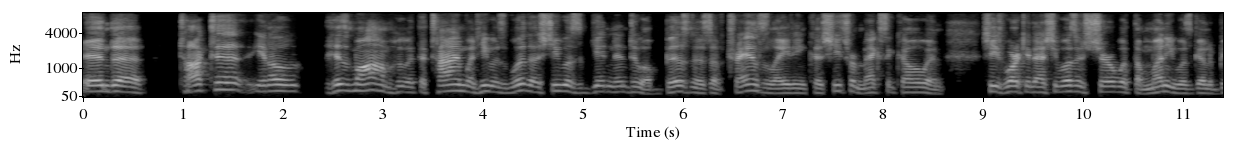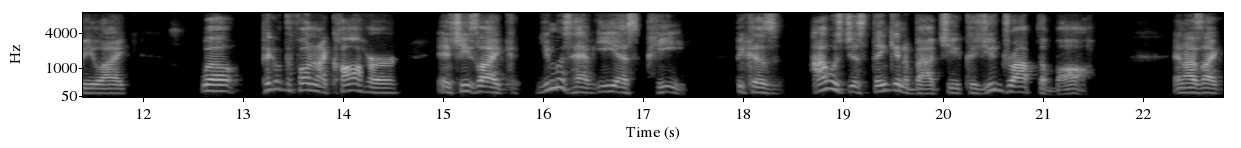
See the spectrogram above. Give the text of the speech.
and uh, talk to you know his mom, who at the time when he was with us, she was getting into a business of translating because she's from Mexico and she's working at. She wasn't sure what the money was going to be like. Well, pick up the phone and I call her, and she's like, "You must have ESP." because I was just thinking about you because you dropped the ball. And I was like,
